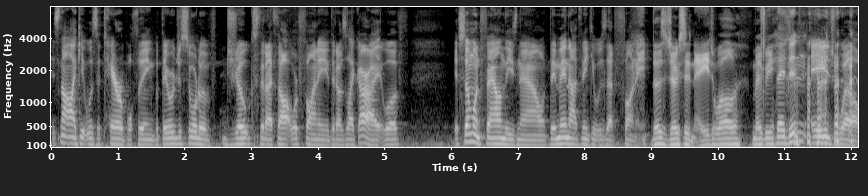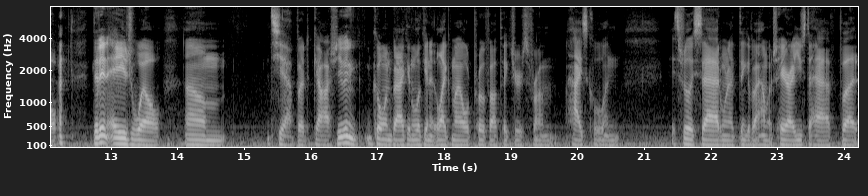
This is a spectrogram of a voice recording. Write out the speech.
It's not like it was a terrible thing, but they were just sort of jokes that I thought were funny. That I was like, all right, well, if if someone found these now, they may not think it was that funny. Those jokes didn't age well, maybe. They didn't age well. They didn't age well. Um, yeah, but gosh, even going back and looking at like my old profile pictures from high school, and it's really sad when I think about how much hair I used to have. But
